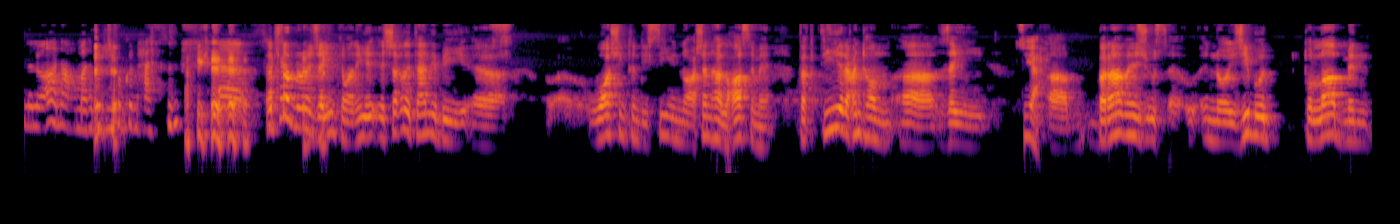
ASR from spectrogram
لأنه آه نعم هدول بتشوفهم كل محل. آه، بس فكان- من وين جايين كمان. هي الشغلة الثانية ب آه، واشنطن دي سي إنه عشانها العاصمة فكتير عندهم آه، زي سياح آه، برامج وس- إنه يجيبوا طلاب من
